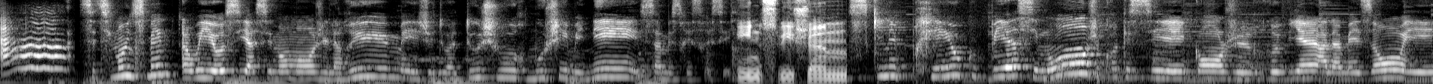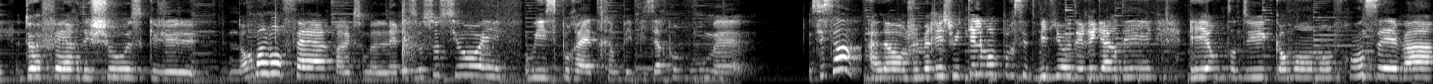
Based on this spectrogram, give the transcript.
Ah C'est seulement une semaine? Ah oui, aussi à ces moments, j'ai la rhume et je dois toujours moucher mes nez. Ça me stresse stressé. Inzwischen. Ce qui me préoccupait à ces moments, je crois que c'est quand je reviens à la maison et dois faire des choses que je normalement faire, par exemple les réseaux sociaux et oui, ça pourrait être un peu bizarre pour vous, mais c'est ça Alors je me réjouis tellement pour cette vidéo de regarder et entendu comment mon français va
